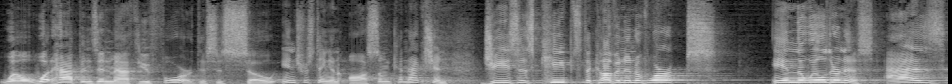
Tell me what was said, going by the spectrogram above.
Well, what happens in Matthew 4? This is so interesting, an awesome connection. Jesus keeps the covenant of works in the wilderness as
